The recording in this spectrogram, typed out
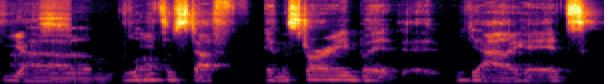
Yes. Um, lots of stuff in the story, but uh, yeah, like, it's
